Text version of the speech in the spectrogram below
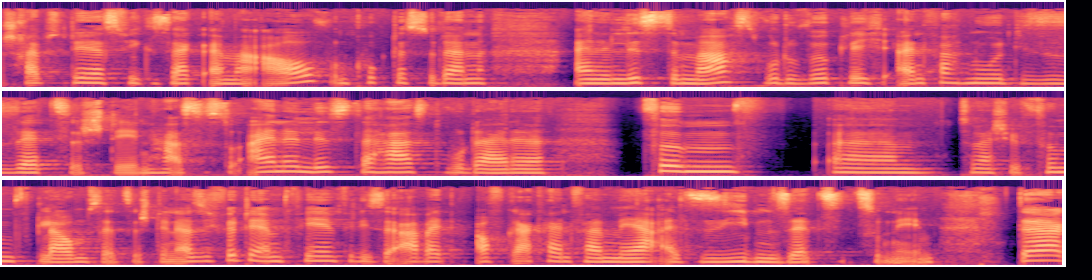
schreibst du dir das, wie gesagt, einmal auf und guck, dass du dann eine Liste machst, wo du wirklich einfach nur diese Sätze stehen hast. Dass du eine Liste hast, wo deine fünf, ähm, zum Beispiel fünf Glaubenssätze stehen. Also ich würde dir empfehlen, für diese Arbeit auf gar keinen Fall mehr als sieben Sätze zu nehmen. Da,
